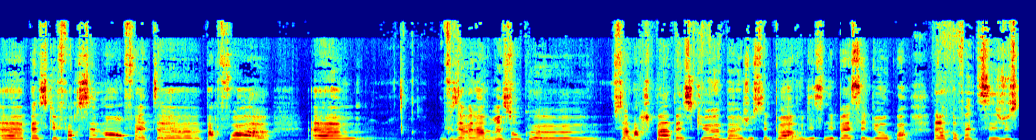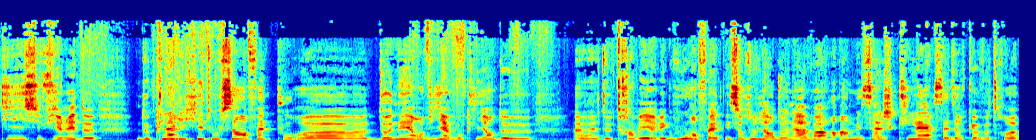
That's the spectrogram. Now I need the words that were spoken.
euh, parce que forcément en fait euh, parfois euh, vous avez l'impression que ça marche pas parce que, bah, je sais pas, vous dessinez pas assez bien ou quoi, alors qu'en fait, c'est juste qu'il suffirait de, de clarifier tout ça, en fait, pour euh, donner envie à vos clients de, euh, de travailler avec vous, en fait. Et surtout de leur donner à avoir un message clair, c'est-à-dire que votre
